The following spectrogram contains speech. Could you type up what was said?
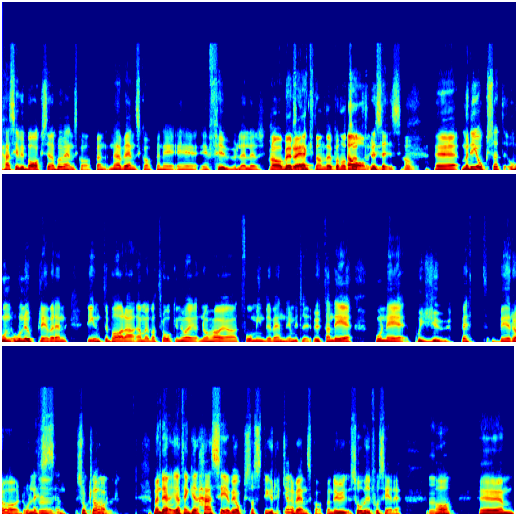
här ser vi baksidan på vänskapen, när vänskapen är, är, är ful eller Ja, beräknande på något Ja, sätt. precis. Ja. Eh, men det är också att hon, hon upplever en, det är ju inte bara, ja men vad tråkigt, nu har, jag, nu har jag två mindre vänner i mitt liv, utan det är, hon är på djupet berörd och ledsen, såklart. Mm. Men det, Ja. jag tänker, här ser vi också styrkan i vänskapen, det är ju så vi Mm. får se det. Mm. Ja, ehm,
